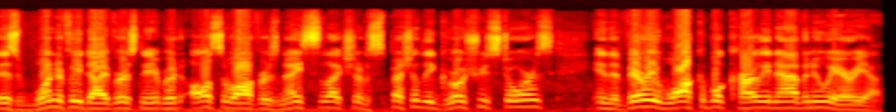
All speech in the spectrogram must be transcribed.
This wonderfully diverse neighborhood also offers nice selection of specialty grocery stores in the very walkable Carlyon Avenue area.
